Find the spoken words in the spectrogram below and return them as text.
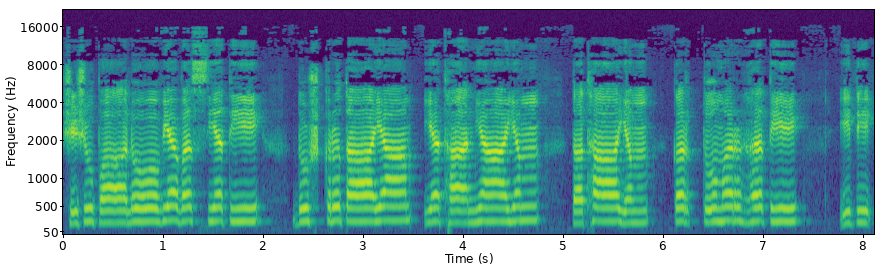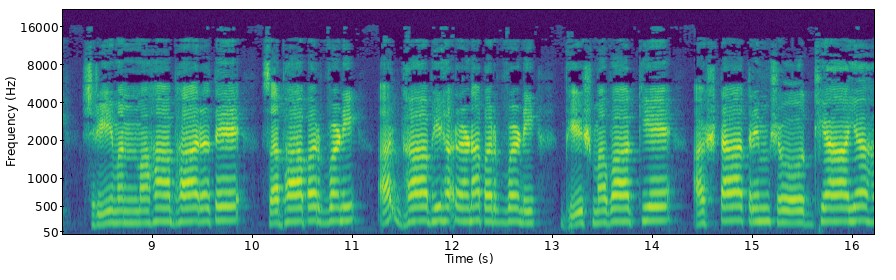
शिशुपालो व्यवस्यति दुष्कृतायाम् यथा न्यायम् तथायम् कर्तुमर्हति इति श्रीमन्महाभारते सभापर्वणि अर्घाभिहरणपर्वणि भीष्मवाक्ये अष्टात्रिंशोऽध्यायः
